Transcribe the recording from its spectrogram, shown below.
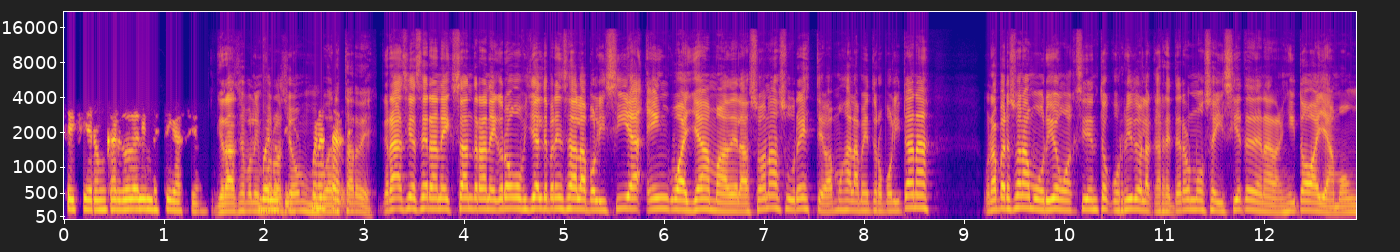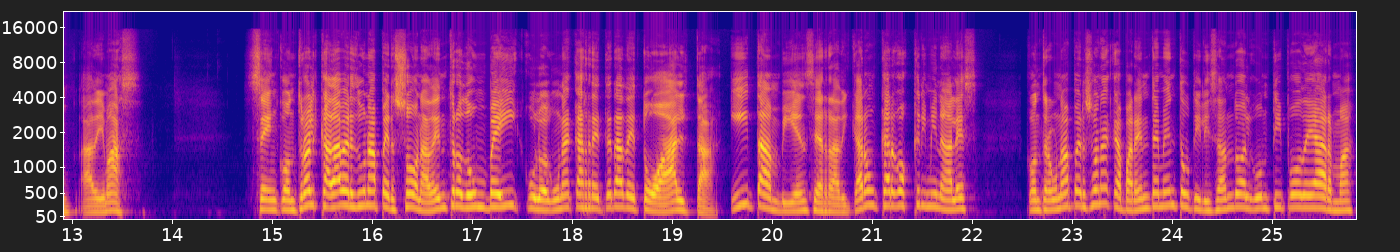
se hicieron cargo de la investigación. Gracias por la Buenos información. días. Buenas, Buenas tardes. Gracias, era Alexandra Negrón, oficial de prensa de la policía en Guayama, de la zona sureste. Vamos a la metropolitana. Una persona murió en un accidente ocurrido en la carretera 167 de Naranjito a Bayamón. Además, se encontró el cadáver de una persona dentro de un vehículo en una carretera de Toa Alta. Y también se erradicaron cargos criminales contra una persona que aparentemente utilizando algún tipo de arma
